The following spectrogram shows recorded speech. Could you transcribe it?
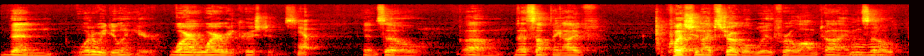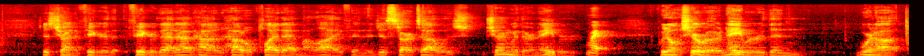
then what are we doing here? Why are why are we Christians? Yeah. And so um, that's something I've question I've struggled with for a long time, and so Mm-hmm. just trying to figure that figure that out how how to apply that in my life, and it just starts out with sharing with our neighbor. Right. If we don't share with our neighbor, then we're not.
